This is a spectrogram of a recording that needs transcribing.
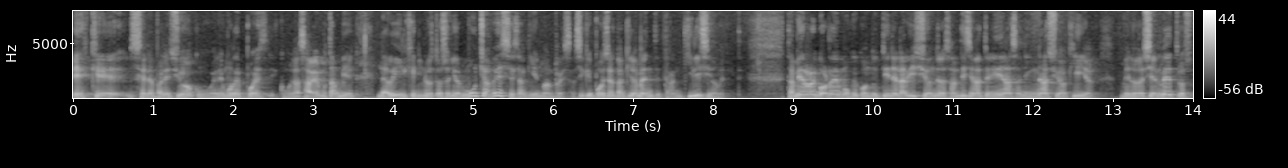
es que se le apareció, como veremos después, y como ya sabemos también, la Virgen y nuestro Señor muchas veces aquí en Manresa, así que puede ser tranquilamente, tranquilísimamente. También recordemos que cuando tiene la visión de la Santísima Trinidad San Ignacio, aquí a menos de 100 metros,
